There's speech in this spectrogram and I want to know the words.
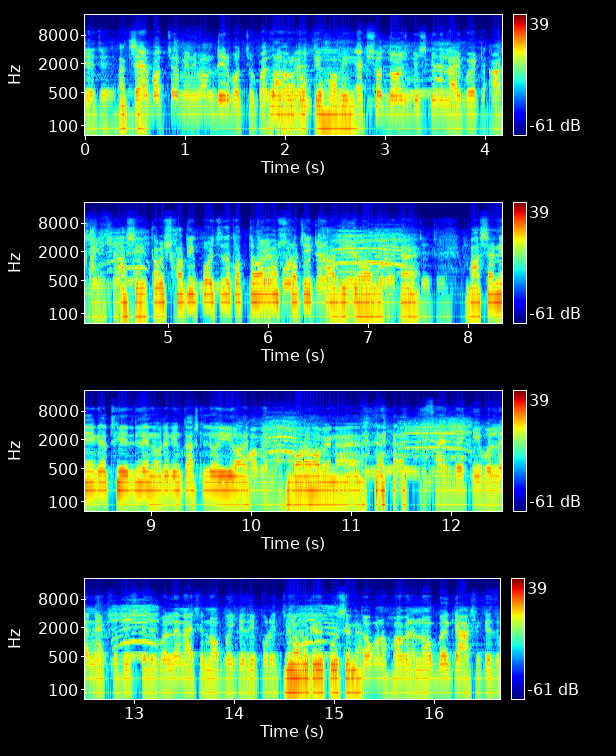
জি জি। আচ্ছা। দেড় বছর মিনিমাম দেড় বছর পালতে হবে। করতে হবে একশো দশ বিশ কেজি লাইফ ওয়েট আসে আসে তবে সঠিক পরিচর্যা করতে হবে এবং সঠিক উপর দিতে হবে। হ্যাঁ। বাসা নিয়ে গেলে থুয়ে দিলেন ওটা কিন্তু আসলে ওই। বড় হবে না হ্যাঁ। সাইদ ভাই কি বললেন? একশো বিশ কেজি বললেন আসে নব্বই কেজি পড়েছে নব্বই কেজি পড়ছে না। তখন হবে না নব্বই কে আশি কেজি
